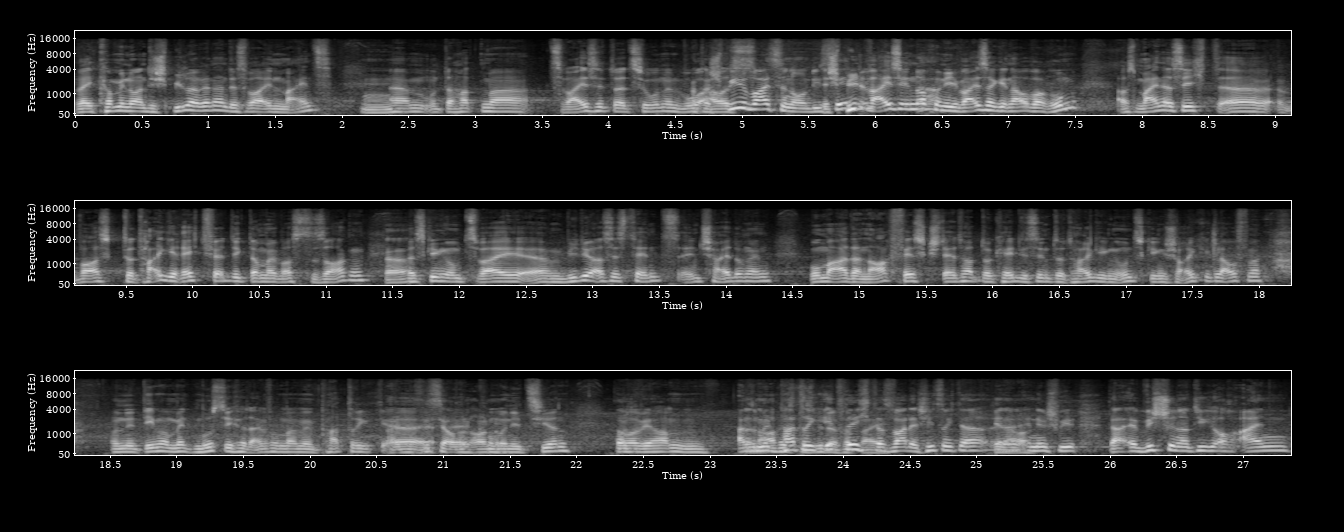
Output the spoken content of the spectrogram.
Weil ich kann mich nur an die Spiel erinnern, das war in Mainz. Mhm. Ähm, und da hatten wir zwei Situationen, wo Ach, das Spiel weiß ich noch. das Spiel weiß ich noch ja. und ich weiß ja genau warum. Aus meiner Sicht äh, war es total gerechtfertigt, da mal was zu sagen. Ja. Es ging um zwei ähm, Videoassistenzentscheidungen, wo man auch danach festgestellt hat, okay, die sind total gegen uns, gegen Schalke gelaufen. Und in dem Moment musste ich halt einfach mal mit Patrick äh, ja äh, kommunizieren. Aber wir haben. Also mit Patrick Ittrich, das war der Schiedsrichter äh, genau. in dem Spiel, da erwischte natürlich auch einen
